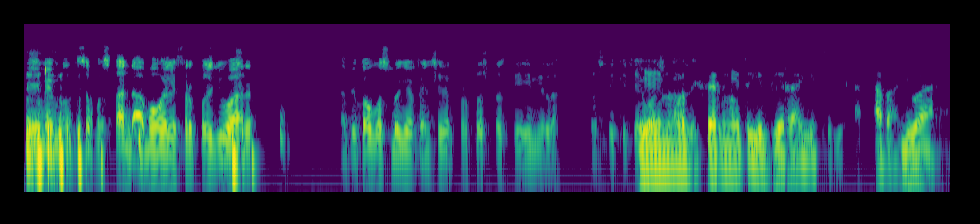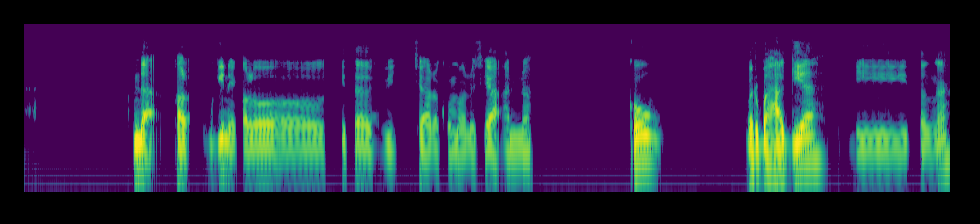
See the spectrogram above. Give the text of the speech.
Ya, memang semesta nggak mau Liverpool juara. Tapi kok aku sebagai fans Liverpool seperti inilah, pasti kecewa ya emang sekali. lebih fairnya itu ya biar aja sih, apa juara Ndak, kalau begini, kalau eh, kita bicara kemanusiaan, nah, kau berbahagia di tengah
